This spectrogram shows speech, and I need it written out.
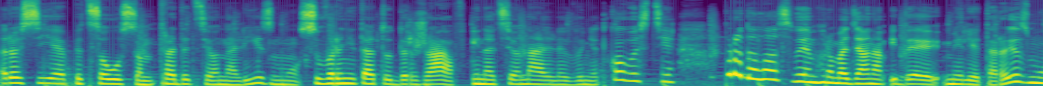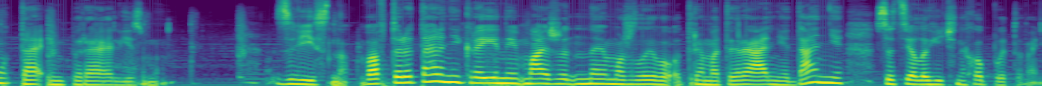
Росія під соусом традиціоналізму, суверенітету держав і національної винятковості продала своїм громадянам ідею мілітаризму та імперіалізму. Звісно, в авторитарній країні майже неможливо отримати реальні дані соціологічних опитувань.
